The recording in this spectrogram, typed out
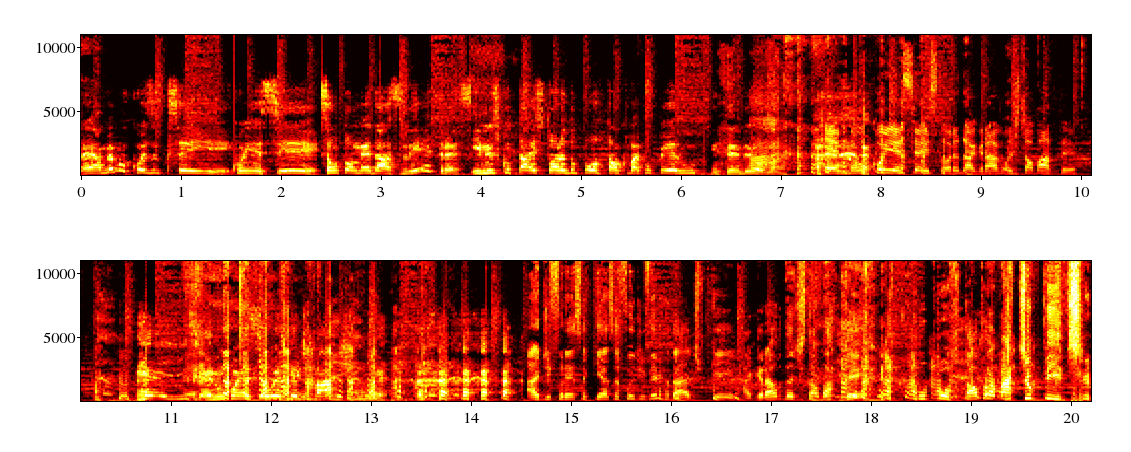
é a mesma coisa que você conhecer São Tomé das Letras e não escutar a história do portal que vai pro Peru, entendeu, mano? É não conhecer a história da grávida de Taubaté. É isso, é não conhecer o ET de Varginha. A diferença é que essa foi de verdade, porque a grávida de Taubaté, o portal pra Machu Picchu.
